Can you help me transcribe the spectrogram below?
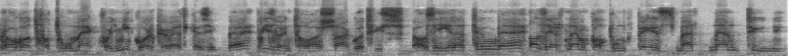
ragadható meg, hogy mikor következik be, bizonytalanságot visz az életünkbe, azért nem kapunk pénzt, mert nem tűnünk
